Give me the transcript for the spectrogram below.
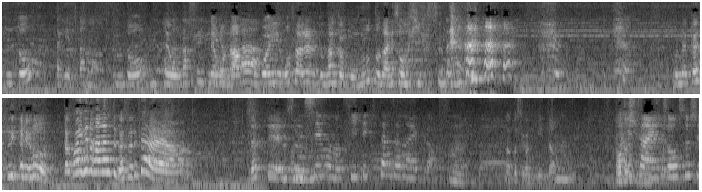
本当？あげたの。本当？でもでもなここに押されるとなんかこうもっとなりそうな気がする。お腹空いたよ。たこ焼きの話とかするからよだって美味しいもの聞いてきたんじゃないか。うん。私が聞いた、うん私ちゃんいつお寿司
